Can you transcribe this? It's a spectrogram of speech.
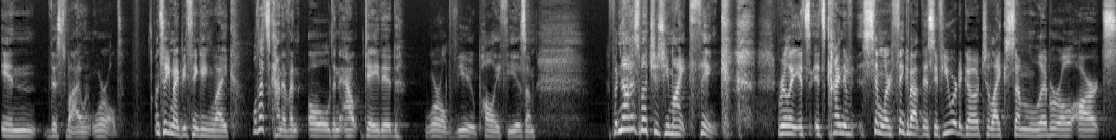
in this violent world. And so you might be thinking, like, well, that's kind of an old and outdated worldview, polytheism. But not as much as you might think. really, it's, it's kind of similar. Think about this. If you were to go to like some liberal arts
